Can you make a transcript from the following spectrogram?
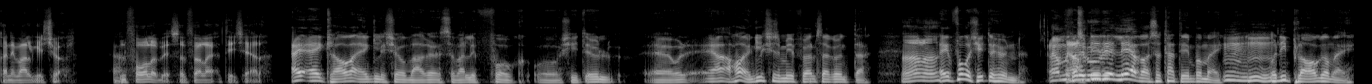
kan de velge sjøl. Men foreløpig så føler jeg at de ikke er det. Jeg, jeg klarer egentlig ikke å være så veldig for å skyte ulv. Eh, Jeg har egentlig ikke så mye følelser rundt det. Nei, nei. Jeg er for å skyte hund. Ja, men For tror de, de lever så tett innpå meg, og de plager meg.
